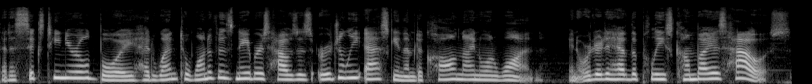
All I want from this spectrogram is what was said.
that a 16-year-old boy had went to one of his neighbors' houses urgently asking them to call 911 in order to have the police come by his house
